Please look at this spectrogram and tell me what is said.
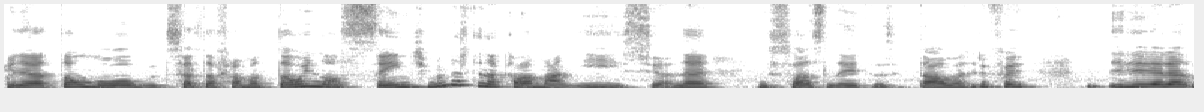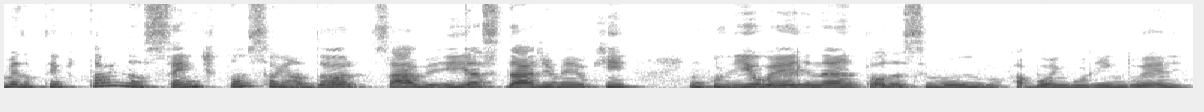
Ele era tão novo, de certa forma tão inocente, mesmo tendo aquela malícia, né, em suas letras e tal, mas ele foi ele era ao mesmo tempo tão inocente, tão sonhador, sabe? E a cidade meio que engoliu ele, né? Todo esse mundo acabou engolindo ele.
